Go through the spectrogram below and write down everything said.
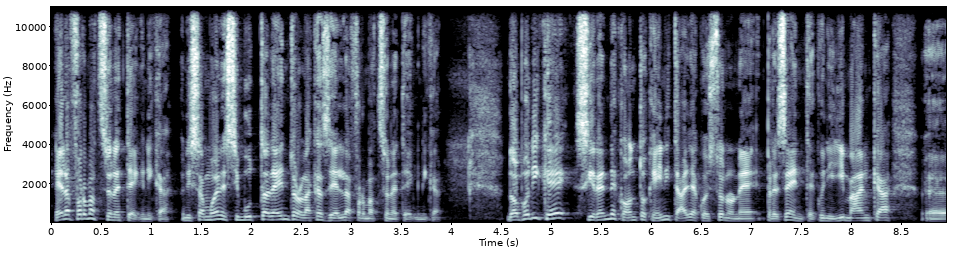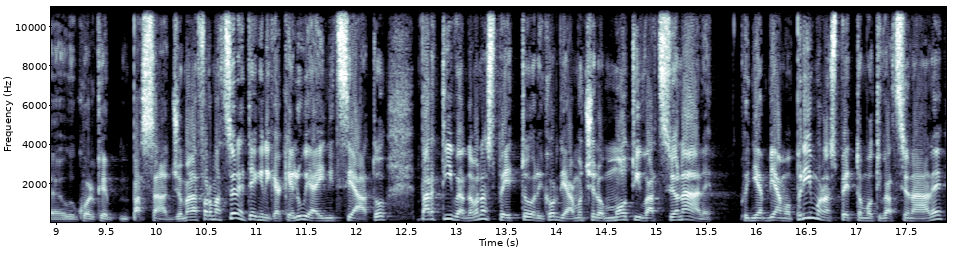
è la formazione tecnica. Quindi Samuele si butta dentro la casella formazione tecnica. Dopodiché si rende conto che in Italia questo non è presente, quindi gli manca eh, qualche passaggio. Ma la formazione tecnica che lui ha iniziato partiva da un aspetto, ricordiamocelo, motivazionale. Quindi abbiamo prima un aspetto motivazionale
